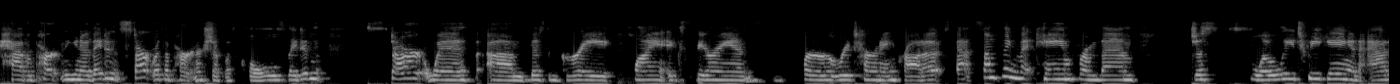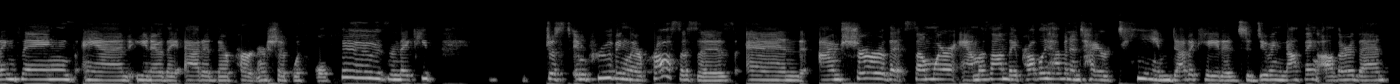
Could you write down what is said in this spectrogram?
have a partner you know they didn't start with a partnership with Kohl's. They didn't start with um, this great client experience for returning products. That's something that came from them just slowly tweaking and adding things. And you know they added their partnership with whole foods and they keep just improving their processes. And i'm sure that somewhere amazon they probably have an entire team dedicated to doing nothing other than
